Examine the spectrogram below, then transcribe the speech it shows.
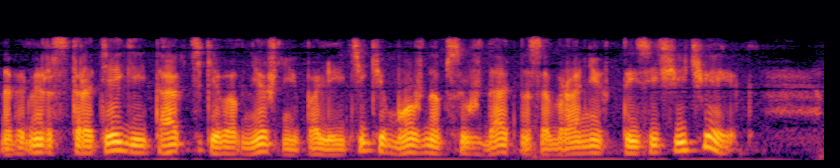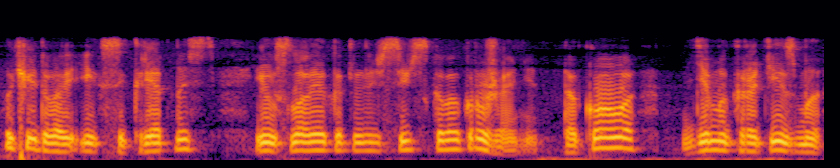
например, стратегии и тактики во внешней политике можно обсуждать на собраниях тысяч ячеек, учитывая их секретность и условия капиталистического окружения. Такого демократизма,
